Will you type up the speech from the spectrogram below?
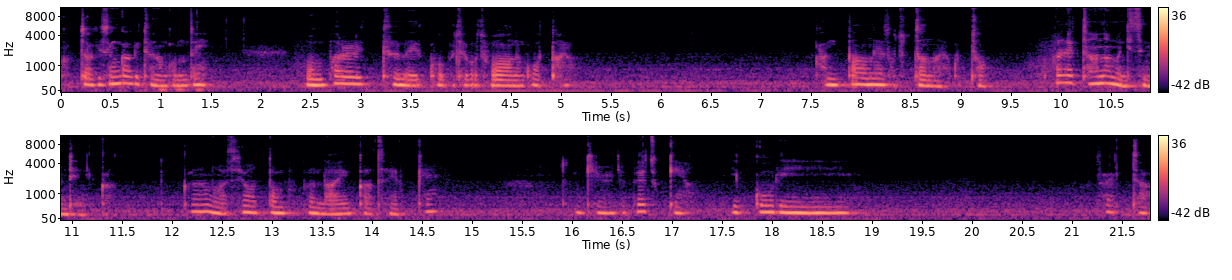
갑자기 생각이 드는 건데 원 팔리트 메이크업을 제가 좋아하는 것 같아요. 간단해서 좋잖아요, 그쵸? 팔레트 하나만 있으면 되니까. 그냥 아쉬웠던 부분 라인까지 이렇게 좀 길게 빼줄게요. 입꼬리 살짝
